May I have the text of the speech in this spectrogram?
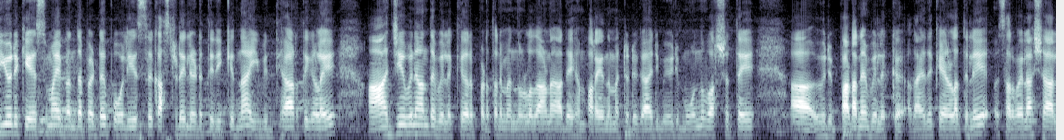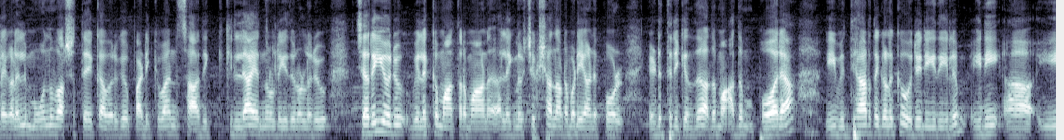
ഈ ഒരു കേസുമായി ബന്ധപ്പെട്ട് പോലീസ് കസ്റ്റഡിയിലെടുത്തിരിക്കുന്ന ഈ വിദ്യാർത്ഥികളെ ആജീവനാന്ത വിലക്ക് ഏർപ്പെടുത്തണം എന്നുള്ളതാണ് അദ്ദേഹം പറയുന്ന മറ്റൊരു കാര്യം. ഈ ഒരു മൂന്ന് വർഷത്തെ ഒരു പഠന വിലക്ക് അതായത് കേരളത്തിലെ സർവകലാശാലകളിൽ മൂന്ന് വർഷത്തേക്ക് അവർക്ക് പഠിക്കുവാൻ സാധിക്കില്ല എന്നുള്ള രീതിയിലുള്ളൊരു ചെറിയൊരു വിലക്ക് മാത്രമാണ് അല്ലെങ്കിൽ ശിക്ഷാ നടപടിയാണ് ഇപ്പോൾ എടുത്തിരിക്കുന്നത്. അതും അതും പോരാ. ഈ വിദ്യാർത്ഥികൾക്ക് ഒരു രീതിയിലും ഇനി ഈ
